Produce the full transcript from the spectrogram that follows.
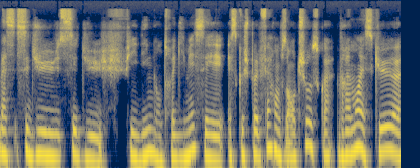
bah, c'est du c'est du feeling entre guillemets c'est est-ce que je peux le faire en faisant autre chose quoi? Vraiment est-ce que euh,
